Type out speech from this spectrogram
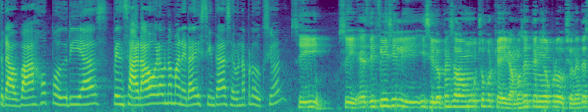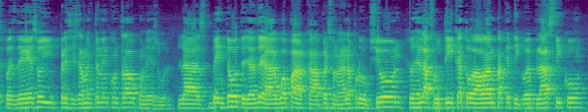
trabajo podrías pensar ahora una manera distinta de hacer una producción? Sí, sí, es difícil y, y, sí lo he pensado mucho porque digamos he tenido producciones después de eso y precisamente me he encontrado con eso. Las 20 botellas de agua para cada persona de la producción, entonces la frutica toda va en paquetico de plástico.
